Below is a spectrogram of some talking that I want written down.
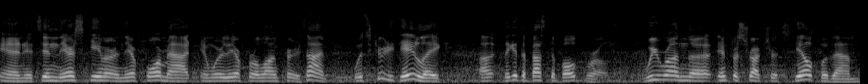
and it's in their schema and their format, and we're there for a long period of time. With Security Data Lake, uh, they get the best of both worlds. We run the infrastructure at scale for them,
